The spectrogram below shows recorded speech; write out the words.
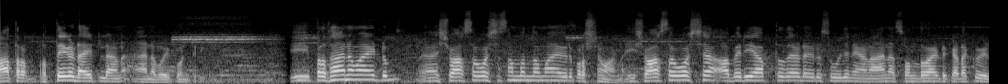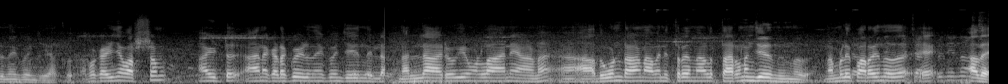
മാത്രം പ്രത്യേക ഡയറ്റിലാണ് ആന പോയിക്കൊണ്ടിരിക്കുന്നത്. ഈ പ്രധാനമായിട്ടും ശ്വാസകോശ സംബന്ധമായ ഒരു പ്രശ്നമാണ്. ഈ ശ്വാസകോശ അപര്യാപ്തതയുടെ ഒരു സൂചനയാണ് ആന സ്വന്തമായിട്ട് കിടക്കുകയും എഴുന്നേൽക്കുകയും ചെയ്യാത്തത്. അപ്പോൾ കഴിഞ്ഞ വർഷം ആയിട്ട് ആന കിടക്കുകയും എഴുന്നേൽക്കുകയും ചെയ്യുന്നില്ല. നല്ല ആരോഗ്യമുള്ള ആനയാണ്. അതുകൊണ്ടാണ് അവൻ ഇത്രയും നാൾ തരണം ചെയ്ത് നിന്നത്. നമ്മൾ പറയുന്നത് അതെ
